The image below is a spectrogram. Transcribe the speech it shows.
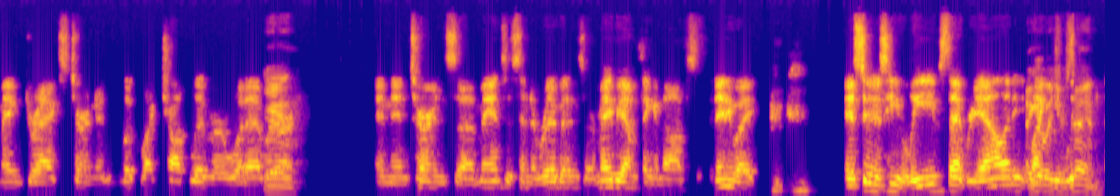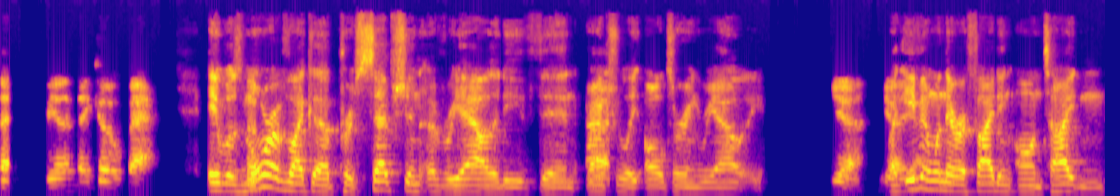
make Drax turn and look like chopped liver or whatever, Yeah. and then turns uh, Mantis into ribbons. Or maybe I'm thinking the opposite. But anyway, as soon as he leaves that reality, I get like he you're leaves saying. that area, they go back. It was more of like a perception of reality than Right. actually altering reality. Yeah, yeah, like yeah. even when they were fighting on Titan,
